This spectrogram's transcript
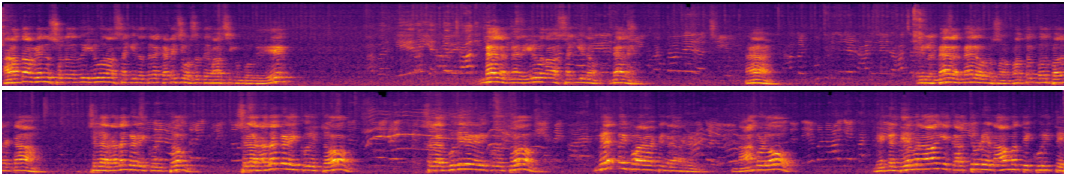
அதனால தான் வேதம் சொல்லுகிறது இருபதாம் சங்கீதத்தில் கடைசி வசத்தை வாசிக்கும் போது மேலே மேல மேல இருபதாம் சங்கீதம் மேல. ஆ. இல்லை மேலே மேலே மேல மேல ஒரு வருஷம் பத்தொன்பது பதினெட்டா? சில ரதங்களை குறித்தும். சில ரதங்களை குறித்தும். சில குதிரைகளை குறித்தும். மேன்மை பாராட்டுகிறார்கள். நாங்களோ எங்கள் தேவனாகிய கர்த்தருடைய நாமத்தை குறித்து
